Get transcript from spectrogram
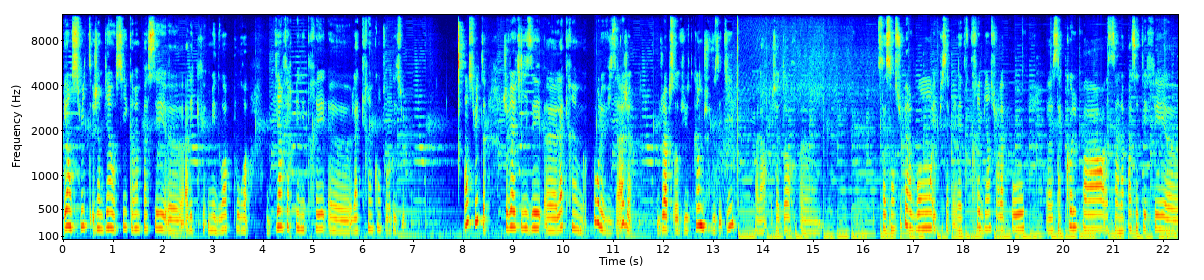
Et ensuite j'aime bien aussi quand même passer euh, avec mes doigts pour bien faire pénétrer la crème contour des yeux. Ensuite je viens utiliser la crème pour le visage Drops of Youth, comme je vous ai dit. Voilà, j'adore. Euh, ça sent super bon et puis ça pénètre très bien sur la peau. Euh, ça colle pas, ça n'a pas cet effet euh,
